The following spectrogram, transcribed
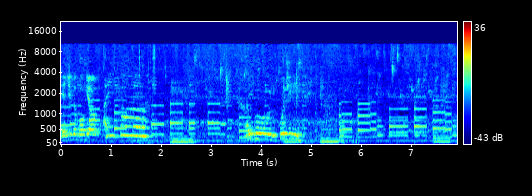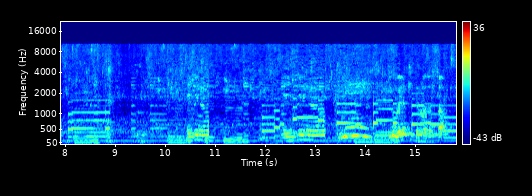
애지도 목욕. 아이고. 아이고, 이 꼬질이. 애지는, 애지는, 음, 이거 왜 이렇게 늘어졌어? 어?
